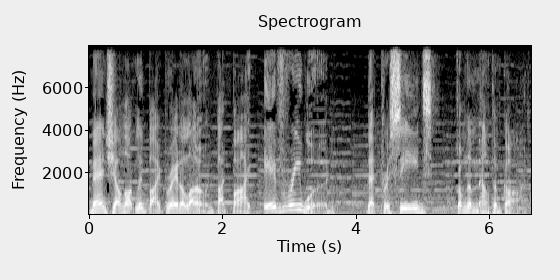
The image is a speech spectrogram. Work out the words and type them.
man shall not live by bread alone, but by every word that proceeds from the mouth of God.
